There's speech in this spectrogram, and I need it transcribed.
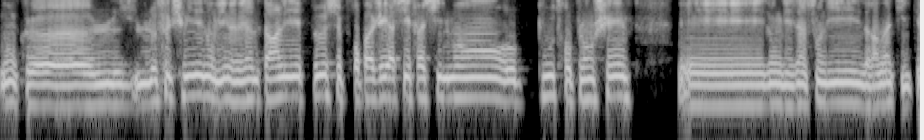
Donc euh, le, feu de cheminée dont je viens de parler peut se propager assez facilement aux poutres, au plancher, et donc des incendies dramatiques.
